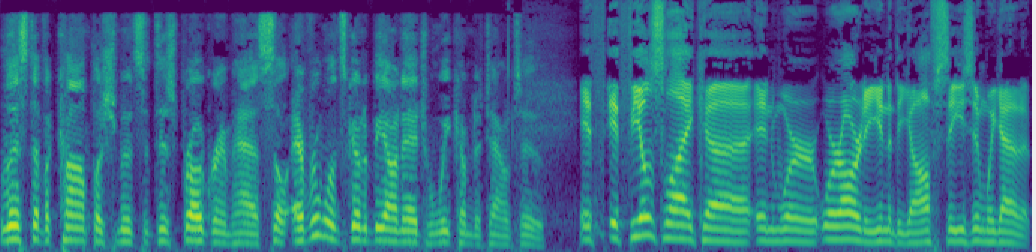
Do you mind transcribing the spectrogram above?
list of accomplishments that this program has. So everyone's going to be on edge when we come to town too. It, it feels like, uh, and we're we're already into the off season. We got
